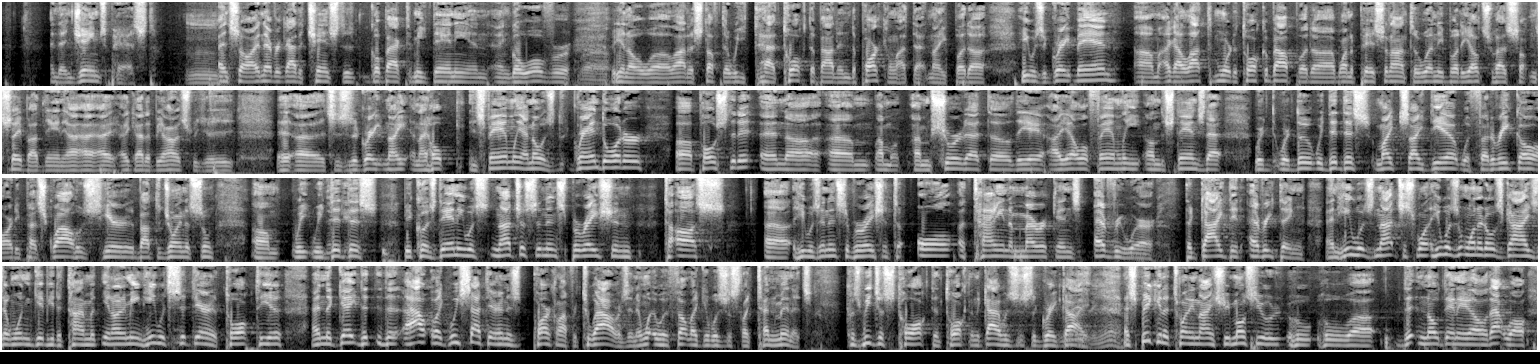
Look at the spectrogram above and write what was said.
and then James passed. And so I never got a chance to go back to meet Danny and, and go over, you know, a lot of stuff that we had talked about in the parking lot that night. But uh, he was a great man. Um, I got a lot more to talk about, but uh, I want to pass it on to anybody else who has something to say about Danny. I, I, I got to be honest with you, uh, this is a great night, and I hope his family. I know his granddaughter uh, posted it, and uh, um, I'm I'm sure that uh, the Aiello family understands that we're, we're do, we did this Mike's idea with Federico Artie Pasquale, who's here about to join us soon. Um, we we did this because Danny was not just an inspiration to us. Uh, he was an inspiration to all Italian Americans everywhere. The guy did everything, and he was not just one. He wasn't one of those guys that wouldn't give you the time. You know what I mean? He would sit there and talk to you. And the gate, the, the out, like we sat there in his parking lot for two hours, and it, it felt like it was just like ten minutes because we just talked and talked, and the guy was just a great guy. Amazing, yeah. And speaking of 29th Street, most of you who who uh, didn't know Danny Aiello that well,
